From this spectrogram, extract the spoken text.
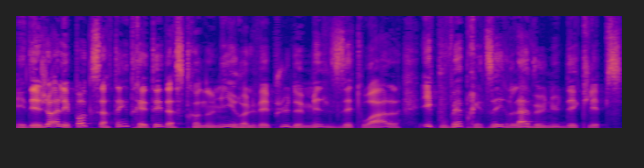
Et déjà à l'époque, certains traités d'astronomie relevaient plus de 1000 étoiles et pouvaient prédire la venue d'éclipses.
